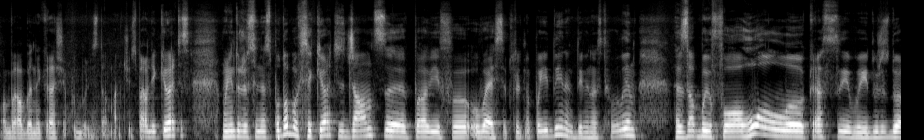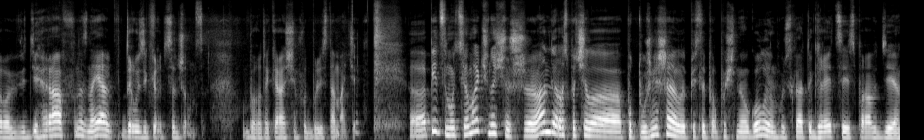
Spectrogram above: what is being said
Обрав би найкращим футболістом матчу. Справді, Кертіс мені дуже сильно сподобався. Кертіс Джонс е, провів е, увесь абсолютно поєдинок, 90 хвилин. Забив о, гол е, красивий, дуже здорово відіграв. Не знаю, я друзі Кертіса Джонса. Оберу найкращим футболістом матчу. Е, Підсумок цього матчу, ну що ж, Англія розпочала потужніше, але після пропущеного голу, я хочу сказати, Греція справді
